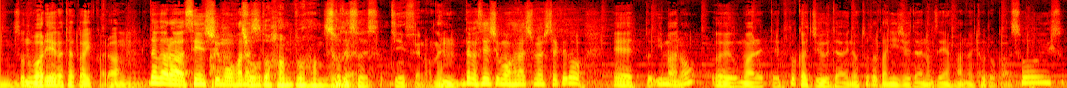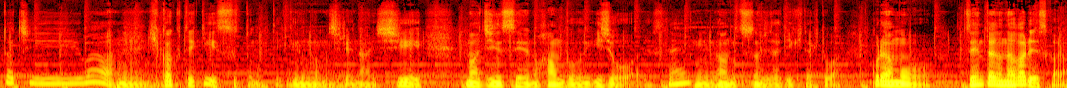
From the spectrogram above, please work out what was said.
うん。その割合が高いから、うん。だから先週もお話ちょうど半分半分そうですそうです。人生のね、うん、だから先週もお話ししましたけど、えーっと今の、えー生まれてる人とか10代の人とか20代の前半の人とかそういう人たちはうん。比較的スッと乗っていけるかもしれないし、まあ、人生の半分以上はですね、うん。あの土の時代で生きた人は。これはもう全体の流れですから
